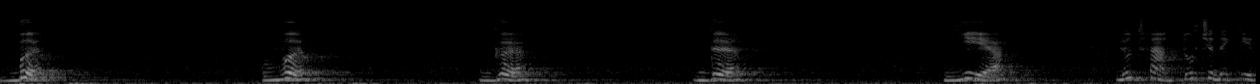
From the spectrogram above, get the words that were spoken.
B V G D Y. Lütfen Türkçedeki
